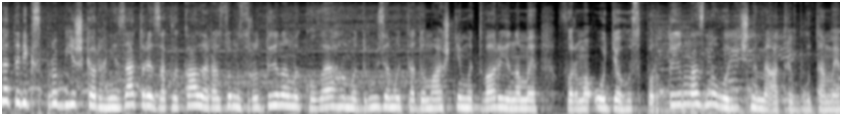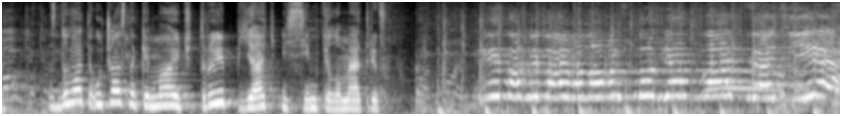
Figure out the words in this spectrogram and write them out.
Розпочати рік з пробіжки організатори закликали разом з родинами, колегами, друзями та домашніми тваринами. Форма одягу спортивна з новорічними атрибутами. Здолати учасники мають 3, 5 і 7 кілометрів. І так вітаємо номер 115! Є!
